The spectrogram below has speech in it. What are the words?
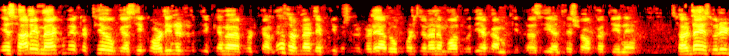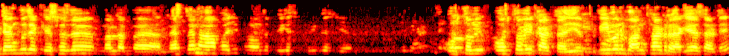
ਇਹ ਸਾਰੇ ਮਹਿਕਮੇ ਇਕੱਠੇ ਹੋ ਕੇ ਅਸੀਂ ਕੋਆਰਡੀਨੇਟਰ ਤਰੀਕੇ ਨਾਲ ਐਫਰਟ ਕਰਦੇ ਹਾਂ। ਸਾਡਾ ਡਿਪਟੀ ਕਮਿਸ਼ਨਰ ਖੜਿਆ, ਰੋਪੜ ਚ ਉਹਨਾਂ ਨੇ ਬਹੁਤ ਵਧੀਆ ਕੰਮ ਕੀਤਾ ਸੀ, ਇੱਥੇ ਸ਼ੌਕਤ ਜੀ ਨੇ। ਸਾਡਾ ਇਸ ਵਾਰੀ ਡੇਂਗੂ ਦੇ ਕੇਸਸ ਮਤਲਬ ਲੈਸ ਦੈਨ ਹਾਫ ਆ ਜੀ ਫਰੋਮ ਦ ਪ੍ਰੀਵੀਅਸ ਈਅਰ ਉਸ ਤੋਂ ਵੀ, ਉਸ ਤੋਂ ਵੀ ਘੱਟ ਆ ਜੀ। ਤਕਰੀਬਨ 1/3 ਰਹਿ ਗਿਆ ਸਾਡੇ।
